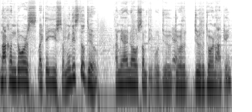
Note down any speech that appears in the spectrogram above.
knock on doors like they used to. I mean, they still do. I mean, I know some people do do Yeah. do the door knocking,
